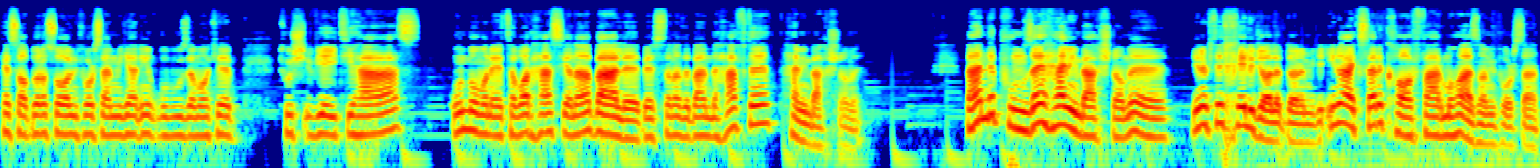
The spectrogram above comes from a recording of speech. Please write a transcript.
حسابدارا سوال می‌پرسن میگن این قبوز ما که توش VAT هست اون به عنوان اعتبار هست یا نه؟ بله به استناد بند هفته همین بخشنامه. بند 15 همین بخشنامه یه نکته خیلی جالب داره میگه اینو اکثر کارفرماها از ما می‌پرسن.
